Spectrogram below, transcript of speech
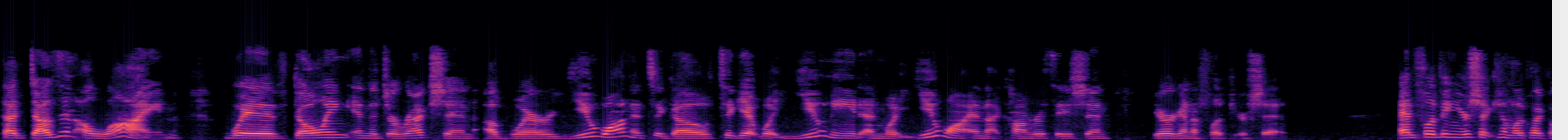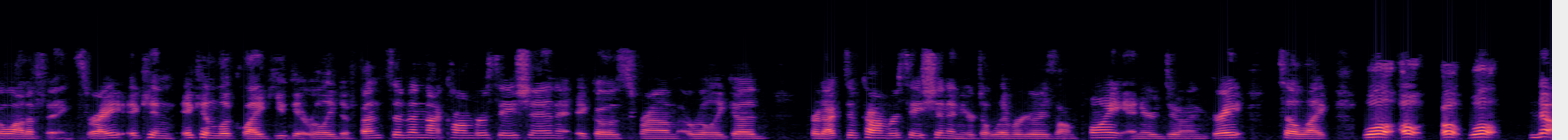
that doesn't align with going in the direction of where you want it to go to get what you need and what you want in that conversation, you're going to flip your shit. And flipping your shit can look like a lot of things, right? It can it can look like you get really defensive in that conversation. It goes from a really good productive conversation and your delivery is on point and you're doing great to like, well, oh, oh, well, no,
